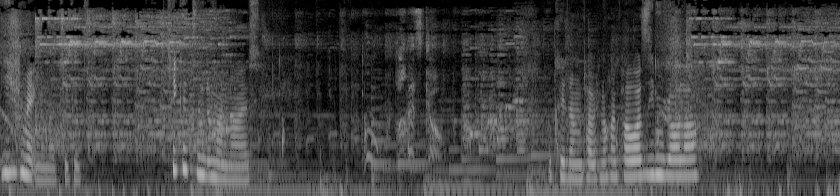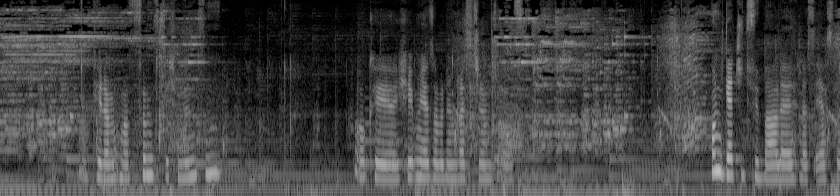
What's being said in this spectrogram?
Die schmecken immer Tickets. Tickets sind immer nice. Okay, damit habe ich noch ein Power 7 Brawler. Okay, dann nochmal 50 Münzen. Okay, ich hebe mir jetzt aber den Rest Gems auf. Und Gadget für Barley, das erste.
